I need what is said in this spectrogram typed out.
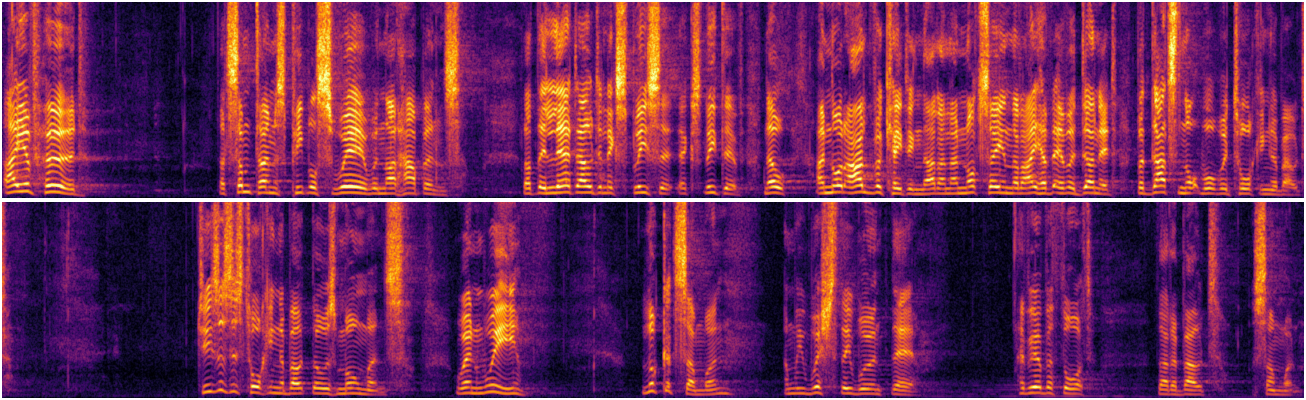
I have heard that sometimes people swear when that happens, that they let out an expletive. Now, I'm not advocating that, and I'm not saying that I have ever done it, but that's not what we're talking about. Jesus is talking about those moments when we look at someone and we wish they weren't there. Have you ever thought that about someone?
